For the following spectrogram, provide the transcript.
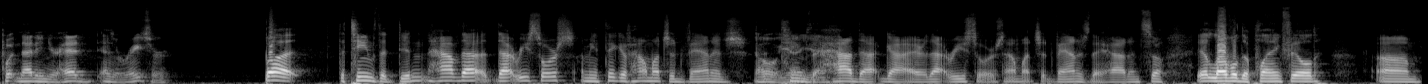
putting that in your head as a racer. but the teams that didn't have that that resource, I mean, think of how much advantage the Oh, yeah, teams yeah. that had that guy or that resource, how much advantage they had, and so it leveled the playing field. Um,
